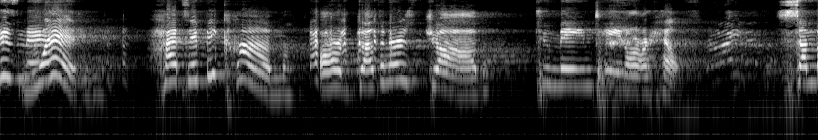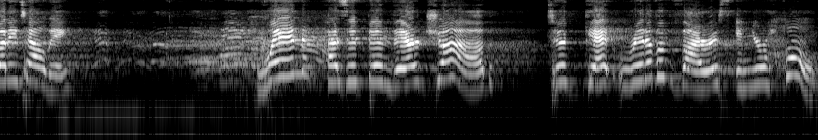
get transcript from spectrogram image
His man. When has it become our governor's job to maintain our health? Somebody tell me. When has it been their job to get rid of a virus in your home?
